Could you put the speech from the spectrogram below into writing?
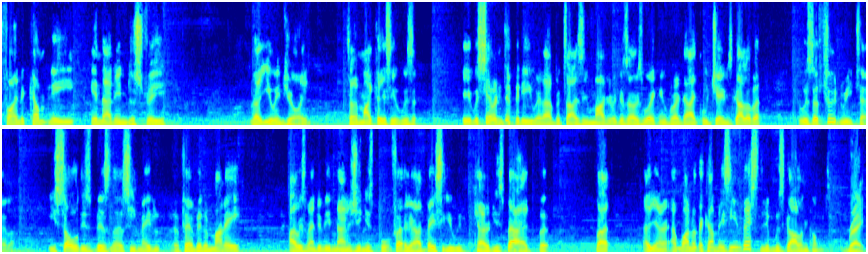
find a company in that industry that you enjoy. So in my case, it was it was serendipity with advertising marketing because I was working for a guy called James Gulliver, who was a food retailer. He sold his business, he made a fair bit of money. I was meant to be managing his portfolio. I basically carried his bag, but but uh, you know, and one of the companies he invested in was Garland Compton. Right.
